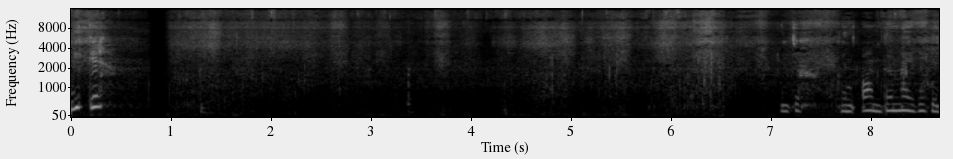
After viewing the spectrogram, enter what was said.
นี่เก มันจะขึ้นอ้อมต้นไม้พวกคุณ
